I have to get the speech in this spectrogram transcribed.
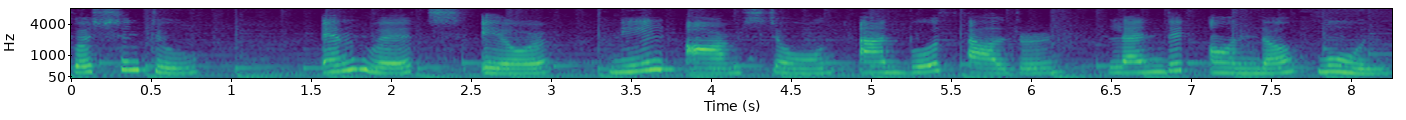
Question 2. In which year Neil Armstrong and Buzz Aldrin landed on the moon?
